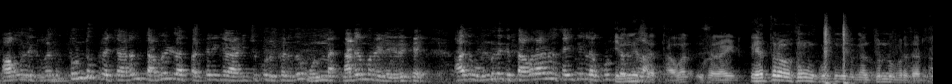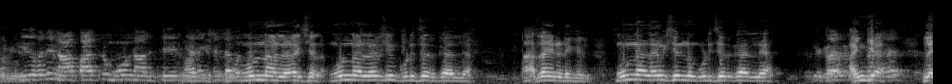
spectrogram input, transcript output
அவங்களுக்கு வந்து துண்டு பிரச்சாரம் தமிழ்ல பத்திரிகை அடிச்சு கொடுக்கறது உண்மை நடைமுறையில இருக்கு. அது உங்களுக்கு தவறான செய்திகளை கொடுத்துருக்கலாம். தவறு ரைட் எத்தனை வருஷம் கொடுத்துக்கிட்டு இருக்கேன் துண்டு பிரச்சாரம் சொல்லுங்க இதுவரை நான் பார்த்து மூணு நாலு எலெக்ஷன்ல மூணு நாலு எலெக்ஷன் மூணு நாலு எலெக்ஷன் குடிச்சிருக்கா இல்லையா? அதான் என்னுடைய கேள்வி. மூணு நாலு எலெக்ஷன் குடிச்சிருக்கா இல்லையா? அங்க இல்ல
